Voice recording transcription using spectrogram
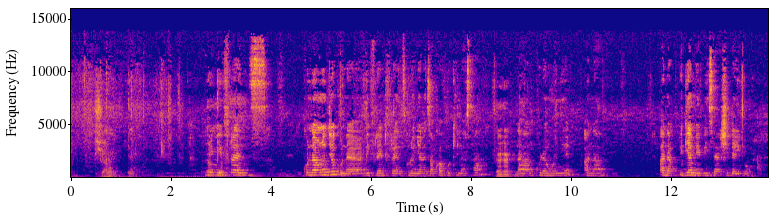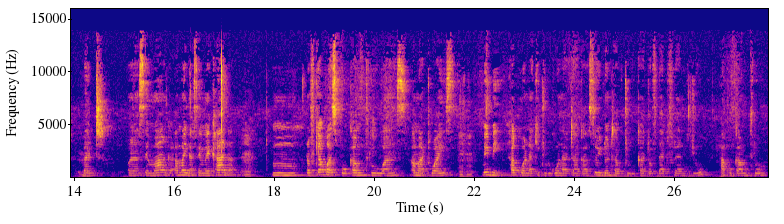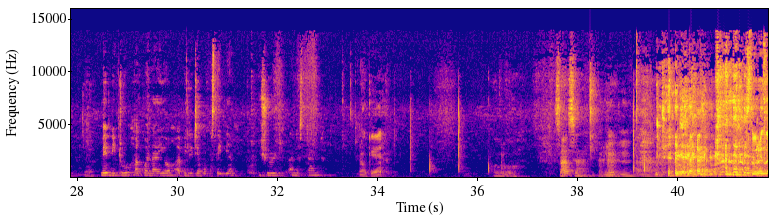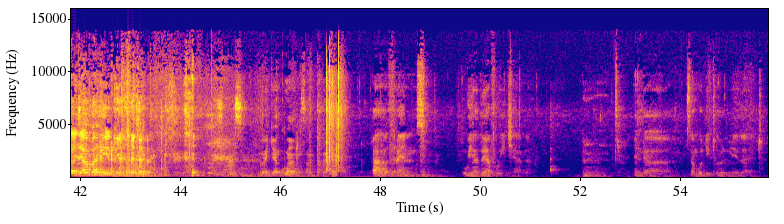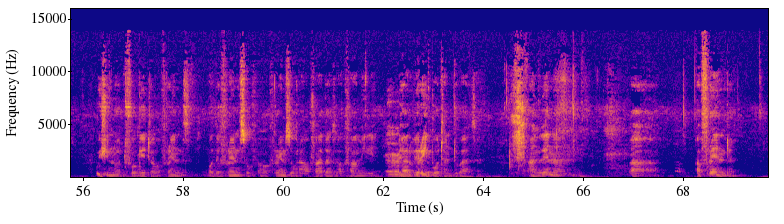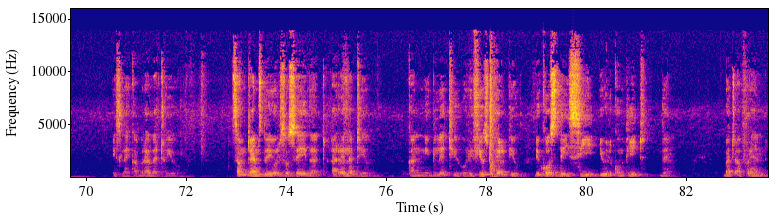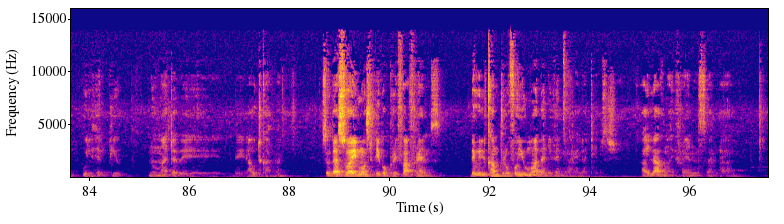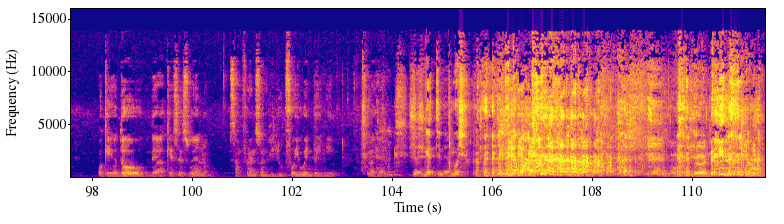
Mimi friends. Kuna unajua kuna different friends. Kuna wenye anaweza kuwa hapo kila saa. Na kuna mwenye ana anakupigia maybe saa shida hivyo but wanasemanga ama inasemekana mm, rafiki yako asipo come through once ama twice. Maybe hakuwa na kitu ulikuwa unataka so you don't have to cut off that friend juu. Haku come through maybe tu hakuwa na hiyo ability ya kukusaidia. You should understand. Okay. Sasa stori za jaba nini? Sasa. Ngoja kwanza. Uh, friends we are there for each other. Mm. and uh, somebody told me that we should not forget our friends or the friends of our friends or our fathers or family they are very important to us. And then um, uh, a friend is like a brother to you. Sometimes they also say that a relative can neglect you or refuse to help you because they see you will compete them. But a friend will help you no matter the the outcome. eh? So that's why most people prefer friends. They will come through for you more than even your relatives. I love my friends and um, okay although there are cases when some friends only look for you when they need. Your help You're getting emotional.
